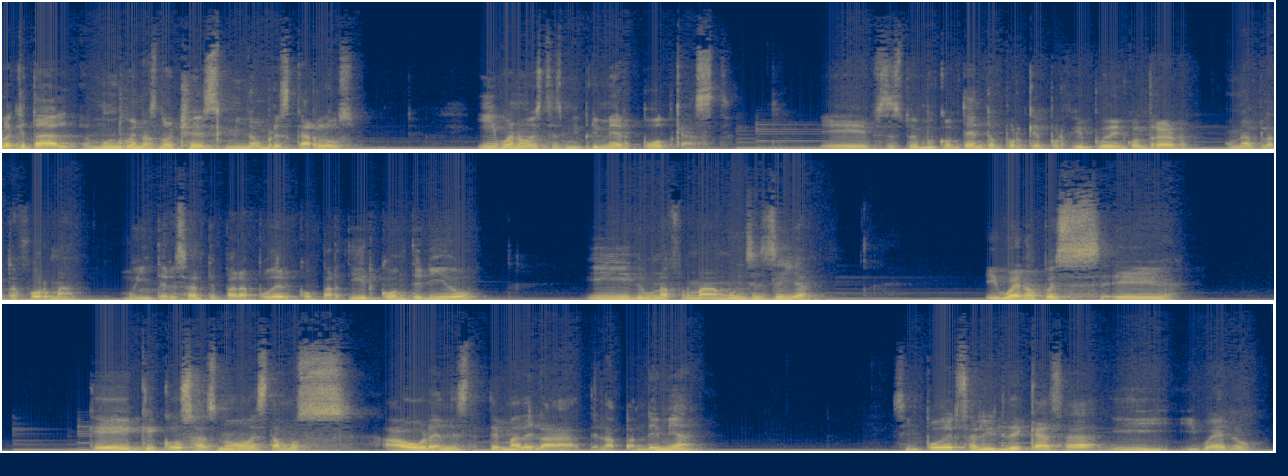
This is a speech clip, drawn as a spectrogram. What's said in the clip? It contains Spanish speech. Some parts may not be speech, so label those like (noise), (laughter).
Hola, ¿qué tal? Muy buenas noches, mi nombre es Carlos y bueno, este es mi primer podcast. Eh, pues estoy muy contento porque por fin pude encontrar una plataforma muy interesante para poder compartir contenido y de una forma muy sencilla. Y bueno, pues, eh, ¿qué, cosas, no? Estamos ahora en este tema de la, de la pandemia, sin poder salir de casa y, y bueno,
